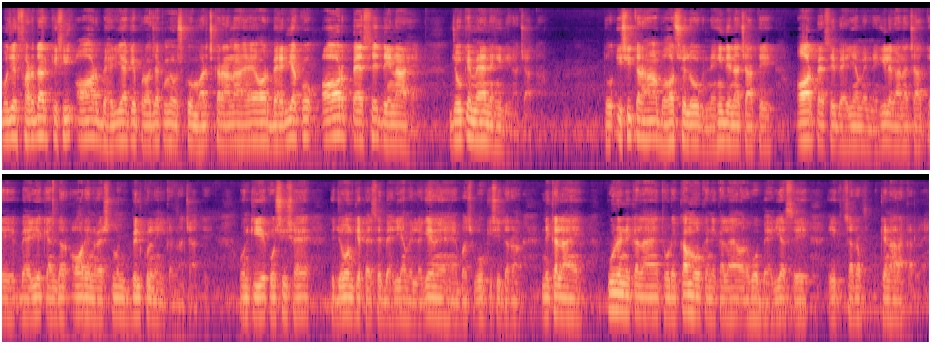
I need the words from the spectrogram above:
मुझे फर्दर किसी और बहरिया के प्रोजेक्ट में उसको मर्ज कराना है और बहरिया को और पैसे देना है, जो कि मैं नहीं देना चाहता। तो इसी तरह बहुत से लोग नहीं देना चाहते और पैसे बहरिया में नहीं लगाना चाहते बहरिए के अंदर और इन्वेस्टमेंट बिल्कुल नहीं करना चाहते। उनकी ये कोशिश है कि जो उनके पैसे बहरिया में लगे हुए हैं, बस वो किसी तरह निकल आएँ, पूरे निकल आएँ, थोड़े कम होकर निकल आएँ और वो बहरिया से एक तरफ़ किनारा कर लें।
